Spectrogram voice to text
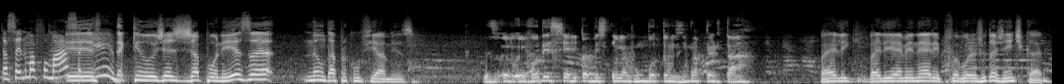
Tá saindo uma fumaça É, aqui. tecnologia japonesa não dá pra confiar mesmo. Eu, eu- vou descer ali pra ver se tem algum botãozinho pra apertar. Vai ali, vai ali, Emeneri, por favor, ajuda a gente, cara.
